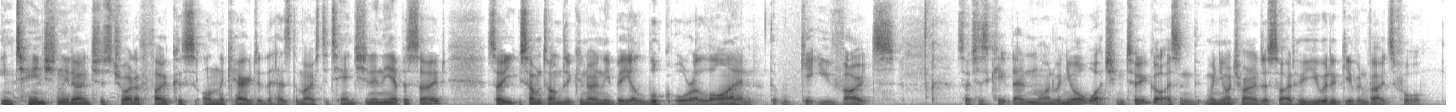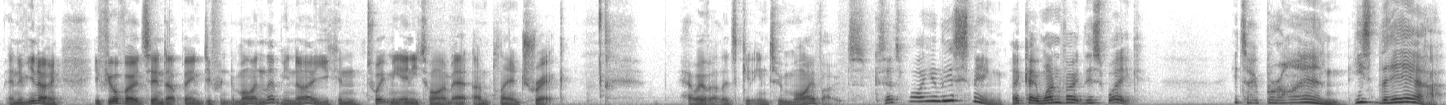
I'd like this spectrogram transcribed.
intentionally don't just try to focus on the character that has the most attention in the episode. So sometimes it can only be a look or a line that will get you votes. So just keep that in mind when you're watching too, guys, and when you're trying to decide who you would have given votes for. And if you know, if your votes end up being different to mine, let me know. You can tweet me anytime at unplanned trek. However, let's get into my votes because that's why you're listening. Okay, one vote this week. It's O'Brien. He's there.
